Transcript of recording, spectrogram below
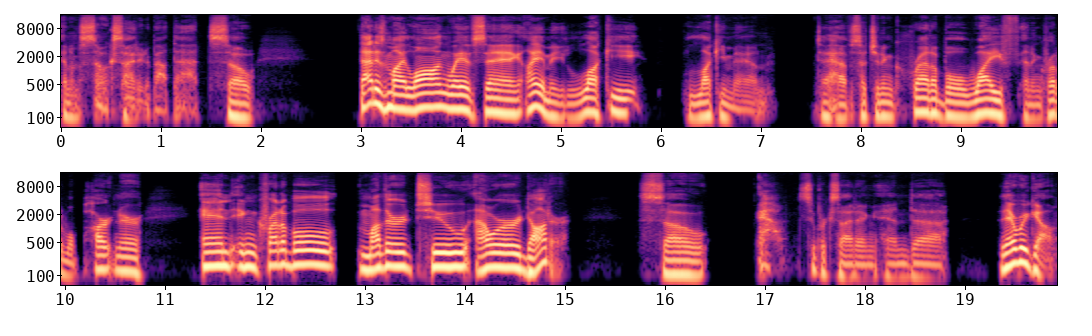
And I'm so excited about that. So that is my long way of saying I am a lucky, lucky man to have such an incredible wife, an incredible partner, and incredible mother to our daughter. So, yeah, super exciting. And uh, there we go.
